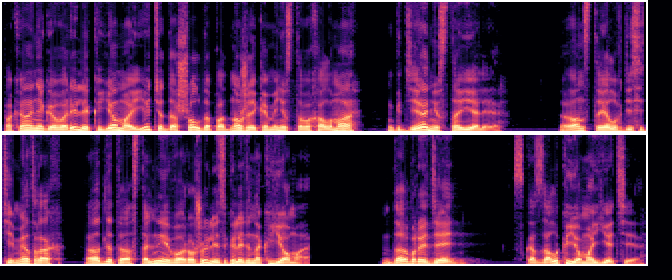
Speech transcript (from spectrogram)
Пока они говорили, Кьёма Йети дошёл до подножия каменистого холма, где они стояли. Он стоял в десяти метрах, а для остальные вооружились, глядя на Кьёма. «Добрый день», — сказал Кьёма Йети.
